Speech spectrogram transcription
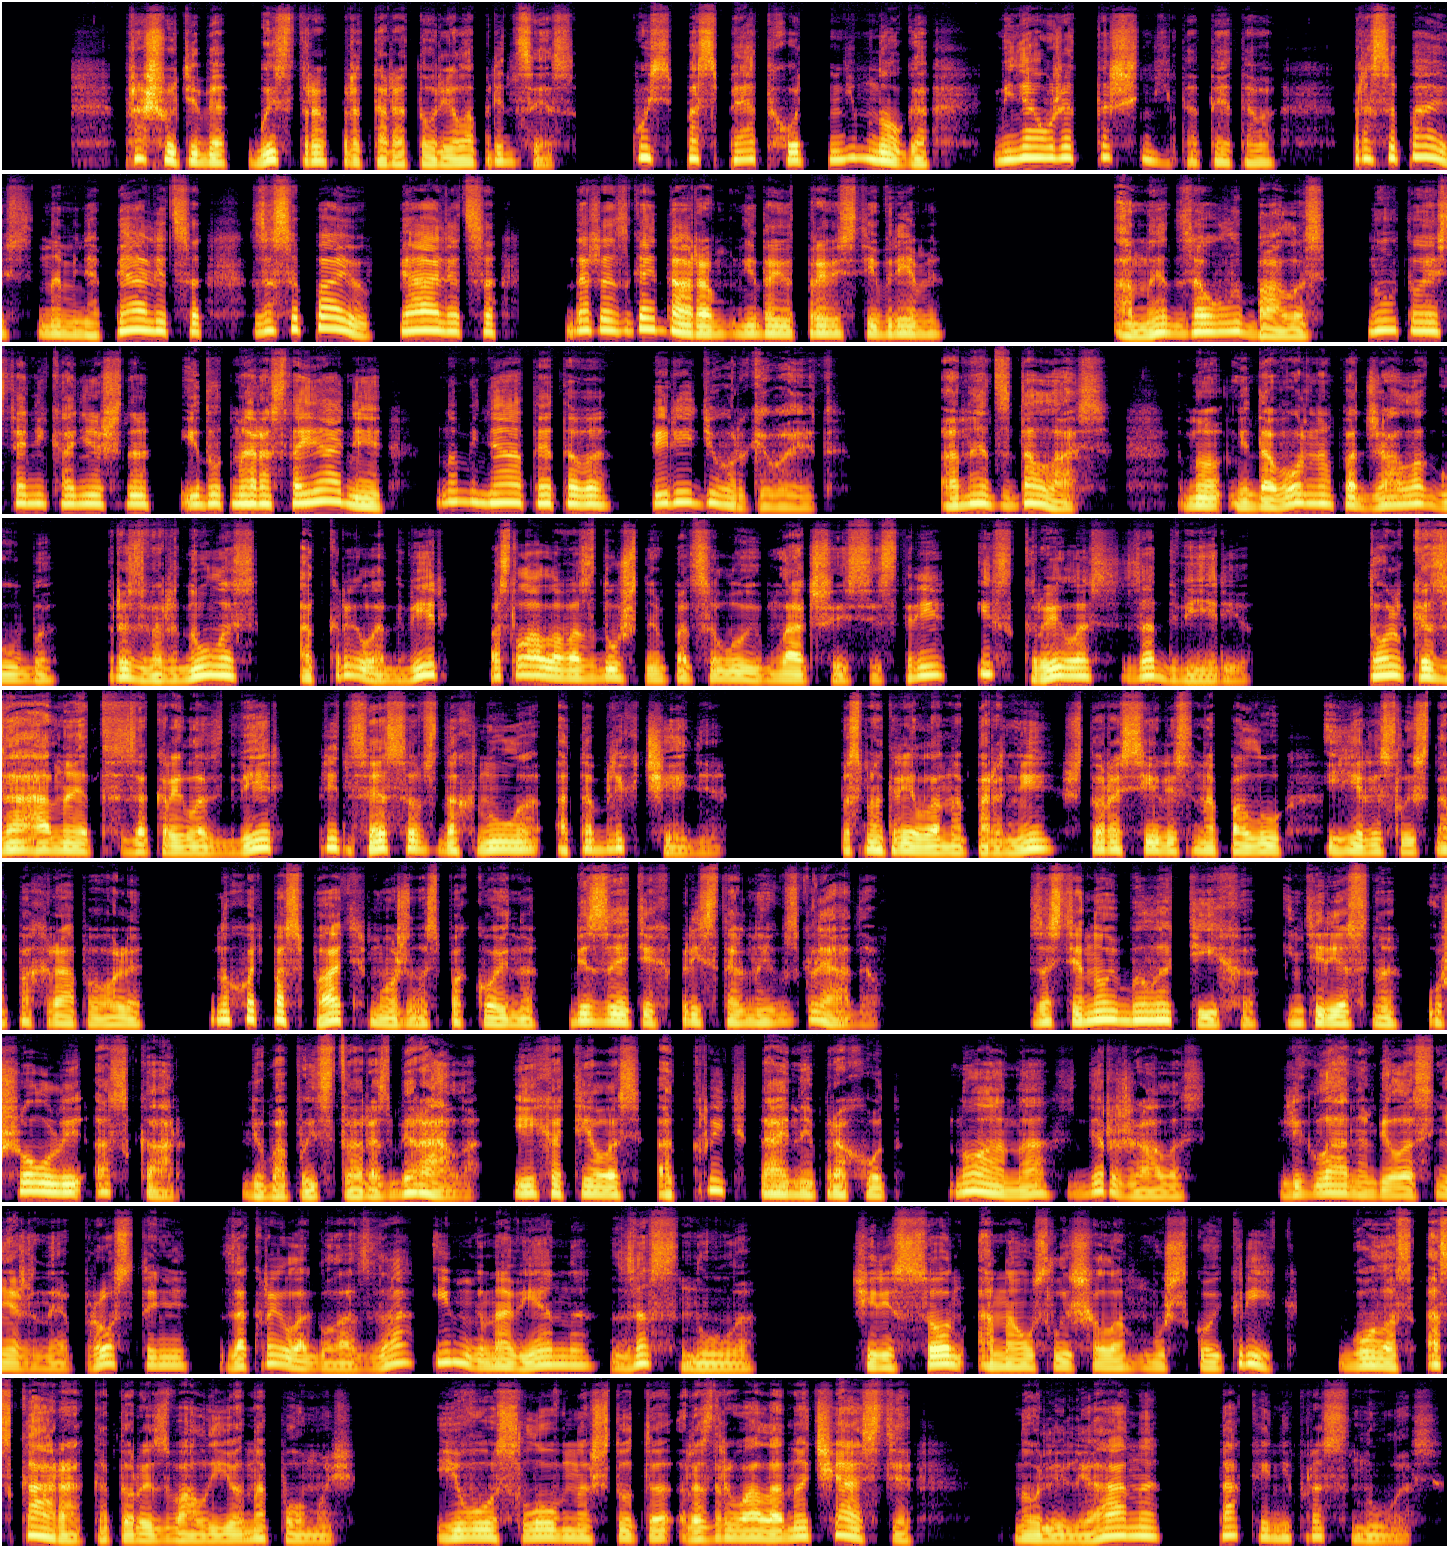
Прошу тебя, быстро протараторила принцесса. Пусть поспят хоть немного. Меня уже тошнит от этого. Просыпаюсь, на меня пялится, засыпаю, пялятся. Даже с Гайдаром не дают провести время. Аннет заулыбалась. Ну, то есть они, конечно, идут на расстоянии, но меня от этого передергивает. Аннет сдалась, но недовольно поджала губы, развернулась, открыла дверь, послала воздушный поцелуй младшей сестре и скрылась за дверью. Только за Аннет закрылась дверь, принцесса вздохнула от облегчения. Посмотрела на парней, что расселись на полу и еле слышно похрапывали, но хоть поспать можно спокойно, без этих пристальных взглядов. За стеной было тихо. Интересно, ушел ли Оскар? Любопытство разбирало. Ей хотелось открыть тайный проход, но она сдержалась. Легла на белоснежные простыни, закрыла глаза и мгновенно заснула. Через сон она услышала мужской крик, голос Оскара, который звал ее на помощь. Его словно что-то разрывало на части, но Лилиана так и не проснулась.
